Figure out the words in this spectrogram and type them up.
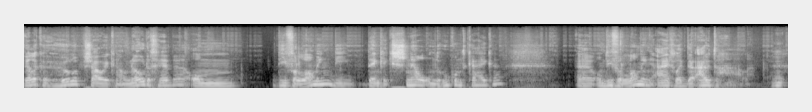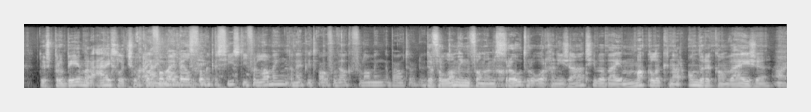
welke hulp zou ik nou nodig hebben om die verlamming, die denk ik snel om de hoek komt kijken, uh, om die verlamming eigenlijk eruit te halen. Hm. Dus probeer maar eigenlijk zo klein voor mijn beeldvorming denken. precies, die verlamming, dan heb je het over welke verlamming, Wouter? De- De verlamming van een grotere organisatie waarbij je makkelijk naar anderen kan wijzen Oh ja.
